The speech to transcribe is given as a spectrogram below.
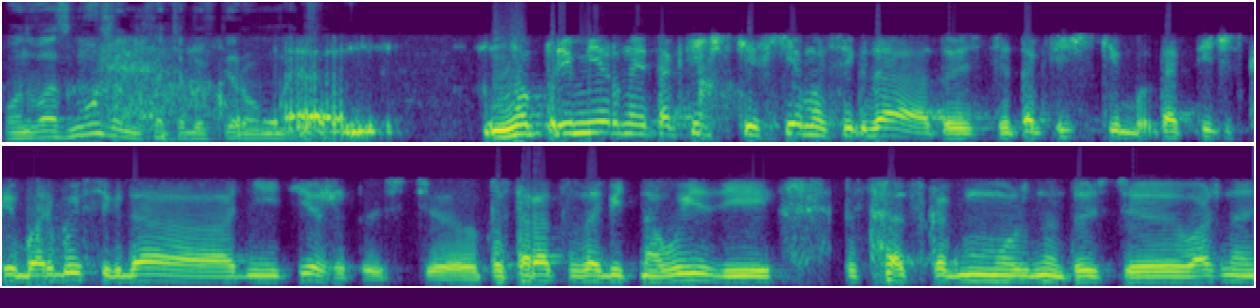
Он возможен хотя бы в первом матче? Ну, примерные тактические схемы всегда, то есть тактические, тактической борьбы всегда одни и те же. То есть э, постараться забить на выезде и постараться как можно, то есть э, важно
